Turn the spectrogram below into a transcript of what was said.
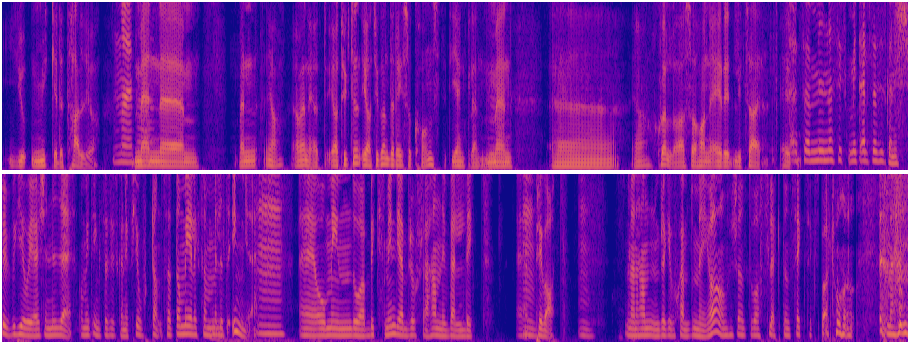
ju, mycket detaljer. Nej, Men ehm, Men ja, jag vet inte, jag, jag, tyckte, jag tycker inte det är så konstigt egentligen, men eh, ja, själv då, alltså har ni, är det lite så här, är, Alltså mina syskon, mitt äldsta syskon är 20 och jag är 29 och mitt yngsta syskon är 14 så att de är liksom lite yngre. Mm. Eh, och min då byxmyndiga brorsa han är väldigt eh, Mm. privat. Mm. Men han brukar få skämta med mig, ja hur känns det att vara släktens sexexpert? men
